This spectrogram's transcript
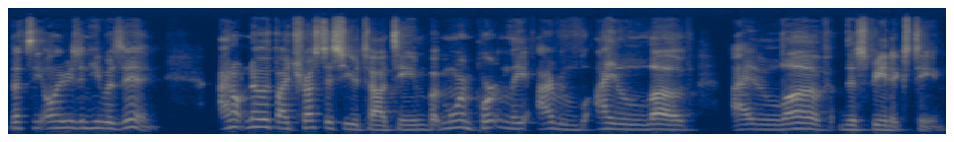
That's the only reason he was in. I don't know if I trust this Utah team, but more importantly, I I love I love this Phoenix team.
